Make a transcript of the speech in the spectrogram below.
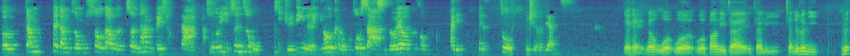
呃，当在当中受到的震撼非常大，所以甚至我自己决定了以后可能我做 SaaS 都要这种来做 feature 这样子。OK，那我我我帮你再再理一下，就是说你不是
